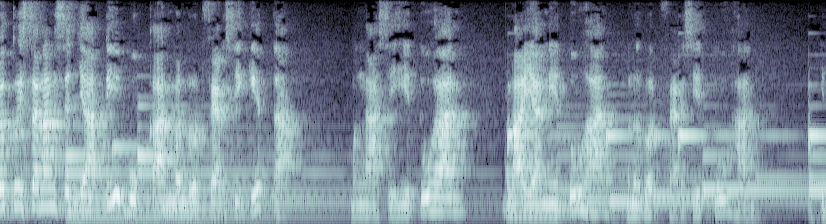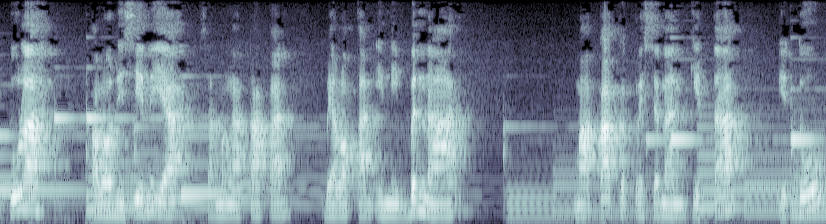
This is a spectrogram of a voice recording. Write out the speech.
Kekristenan sejati bukan menurut versi kita, mengasihi Tuhan, melayani Tuhan menurut versi Tuhan. Itulah kalau di sini ya saya mengatakan belokan ini benar, maka kekristenan kita itu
